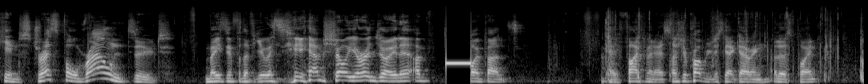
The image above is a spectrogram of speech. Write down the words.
Fucking stressful round, dude. Amazing for the viewers. I'm sure you're enjoying it. I'm my pants. Okay, five minutes. I should probably just get going at this point. I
